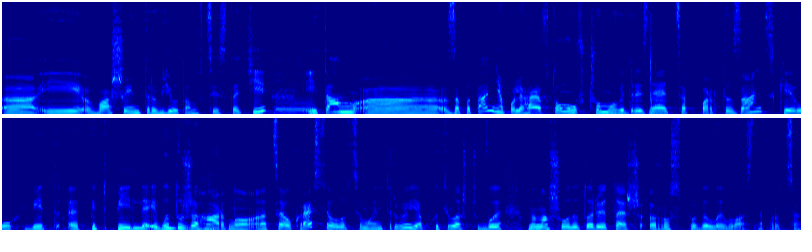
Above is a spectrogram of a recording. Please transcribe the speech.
Е, І ваше інтерв'ю там в цій статті, і там е, запитання полягає в тому, в чому відрізняється партизанський рух від е, підпілля. І ви дуже гарно це окреслювали в цьому інтерв'ю. Я б хотіла, щоб ви на нашу аудиторію теж розповіли власне про це.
